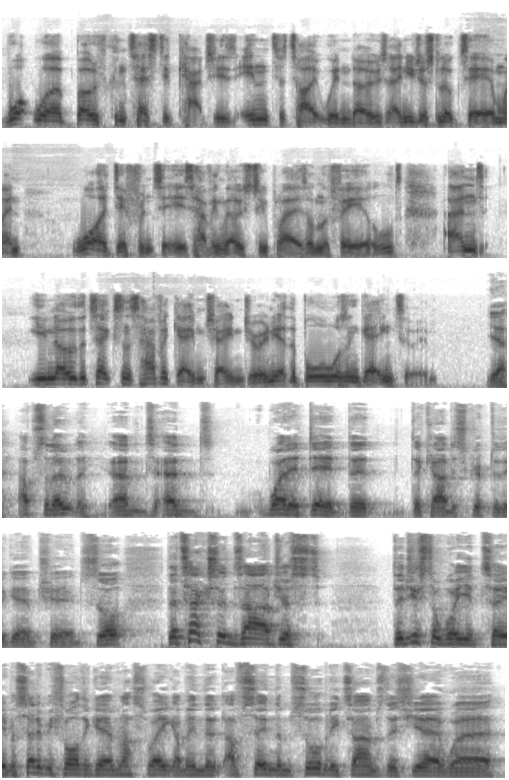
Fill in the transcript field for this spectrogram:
what were both contested catches into tight windows, and you just looked at it and went, what a difference it is having those two players on the field. And you know the Texans have a game changer, and yet the ball wasn't getting to him. Yeah, absolutely. And and when it did, the the kind of script of the game changed. So the Texans are just they're just a weird team. I said it before the game last week. I mean, I've seen them so many times this year where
